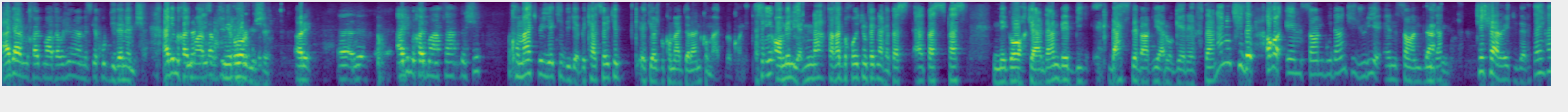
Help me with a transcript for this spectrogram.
اگر می‌خواید موفق باشید من که خوب دیده نمیشه. اگه می‌خواید موفق بشید میشه. آره. اگه می‌خواید موفق بشید کمک به یکی دیگه به کسایی که احتیاج به کمک دارن کمک بکنید. اصلا این عاملیه. یعنی نه فقط به خودتون فکر نکنید. پس پس پس نگاه کردن به دست بقیه رو گرفتن. همین چیزه. آقا انسان بودن چه جوریه؟ انسان بودن چه شرایطی داره؟ دقیقا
